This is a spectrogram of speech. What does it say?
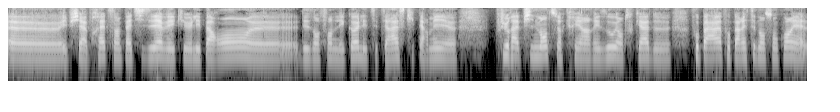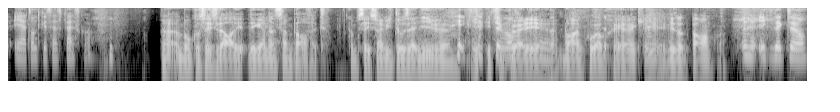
Et puis après de sympathiser avec les parents euh, des enfants de l'école, etc. Ce qui permet euh, plus rapidement de se recréer un réseau et en tout cas de faut pas faut pas rester dans son coin et, attendre que ça se passe quoi. Un bon conseil c'est d'avoir des, gamins sympas en fait. Comme ça ils sont invités aux annives et, tu peux aller euh, boire un coup après avec les, autres parents quoi. Exactement.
